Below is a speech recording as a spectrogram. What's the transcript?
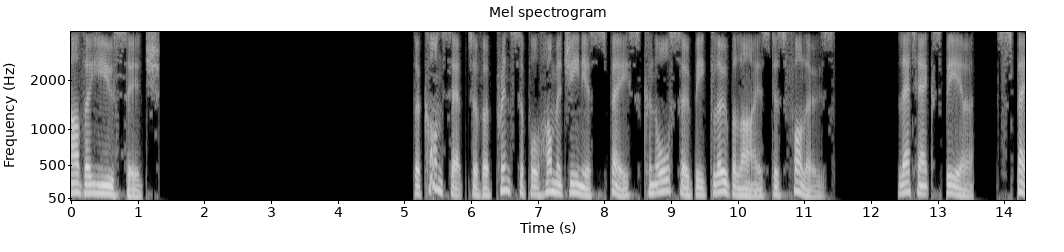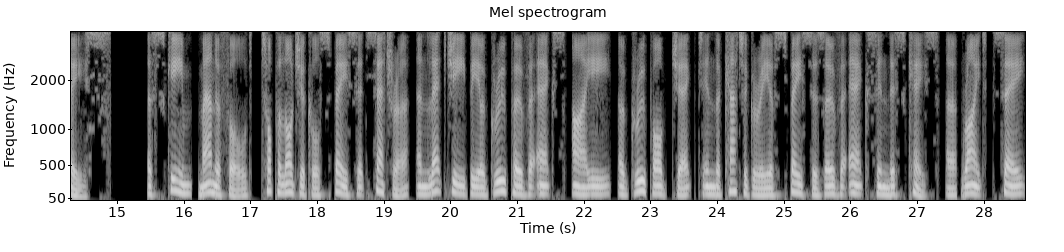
Other usage The concept of a principal homogeneous space can also be globalized as follows. Let X be a space a scheme, manifold, topological space etc., and let G be a group over X, i.e., a group object in the category of spaces over X in this case, a right, say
